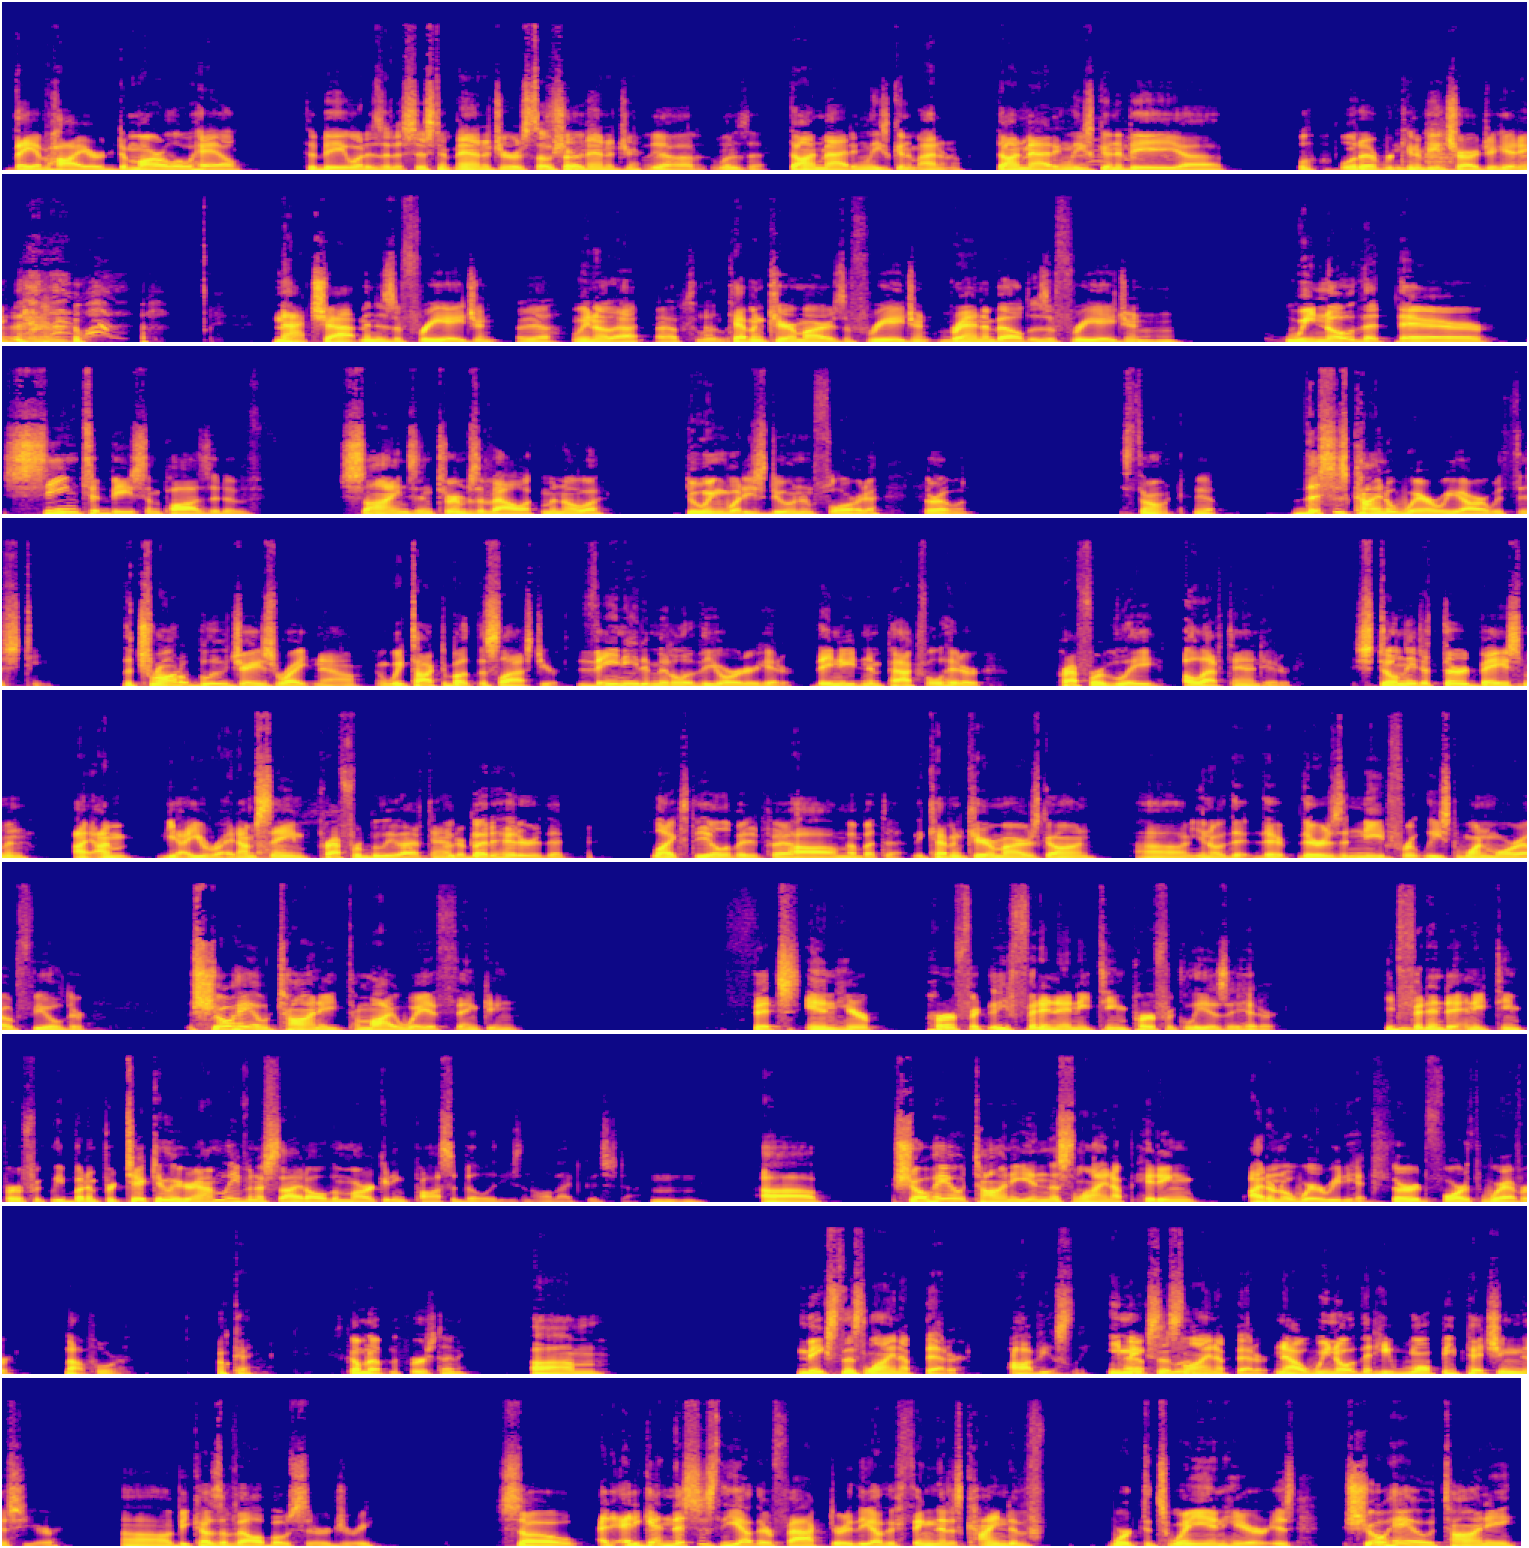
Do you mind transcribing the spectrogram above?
they have hired DeMarlo Hale to be what is it, assistant manager, associate manager? Yeah, what is that? Don Mattingly's going to. I don't know. Don Mattingly's going to be uh, whatever. He's going to be in charge of hitting. Matt Chapman is a free agent. Yeah, we know that absolutely. Kevin Kiermaier is a free agent. Mm-hmm. Brandon Belt is a free agent. Mm-hmm. We know that there seem to be some positive signs in terms of Alek Manoah doing what he's doing in Florida. Throwing. He's throwing. Yep. This is kind of where we are with this team. The Toronto Blue Jays right now, and we talked about this last year, they need a middle of the order hitter. They need an impactful hitter, preferably a left hand hitter. Still need a third baseman. I, am yeah, you're right. I'm saying preferably left hander. But a good hitter that likes the elevated fast. Um, How about that? Kevin Kiermaier's gone. Uh, you know, there, there is a need for at least one more outfielder. Shohei Ohtani, to my way of thinking, fits in here perfectly. He'd fit in any team perfectly as a hitter. He'd mm-hmm. fit into any team perfectly. But in particular here, I'm leaving aside all the marketing possibilities and all that good stuff. Mm-hmm. Uh, Shohei Ohtani in this lineup hitting, I don't know where we'd hit, third, fourth, wherever. Not fourth. Okay. It's coming up in the first inning. Um, makes this lineup better, obviously. He makes this lineup better. Now, we know that he won't be pitching this year uh, because of elbow surgery. So, and, and, again, this is the other factor, the other thing that has kind of worked its way in here is Shohei Ohtani.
